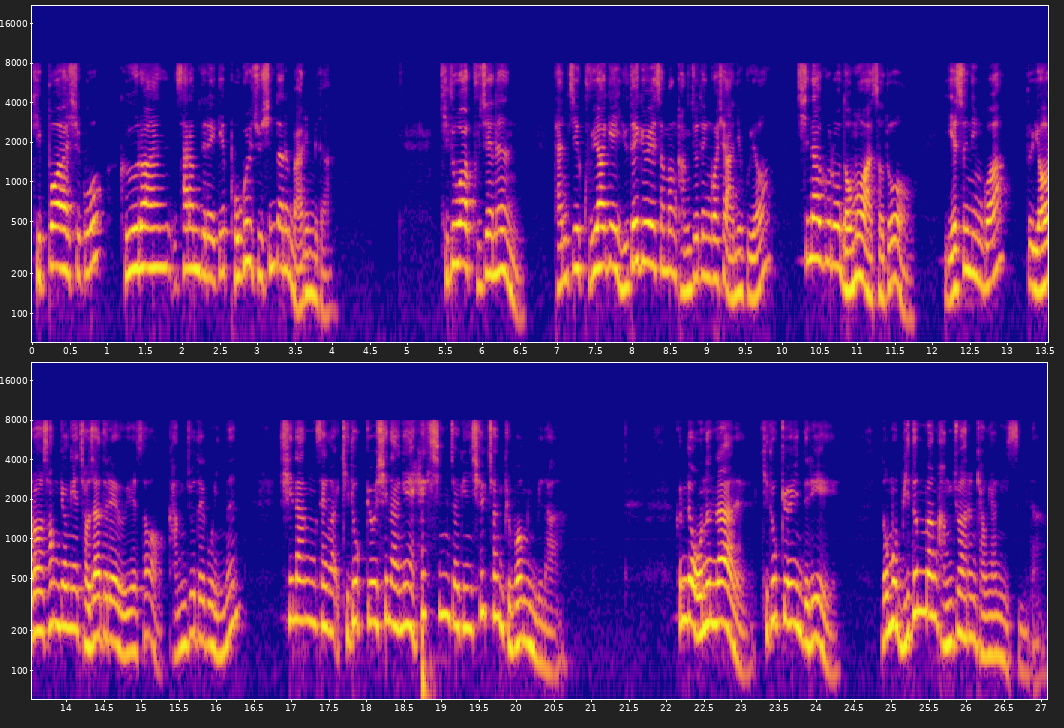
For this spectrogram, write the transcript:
기뻐하시고 그러한 사람들에게 복을 주신다는 말입니다. 기도와 구제는 단지 구약의 유대교에서만 강조된 것이 아니고요. 신학으로 넘어와서도 예수님과 또 여러 성경의 저자들에 의해서 강조되고 있는 신앙생활, 기독교 신앙의 핵심적인 실천 규범입니다. 그런데 오늘날 기독교인들이 너무 믿음만 강조하는 경향이 있습니다.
